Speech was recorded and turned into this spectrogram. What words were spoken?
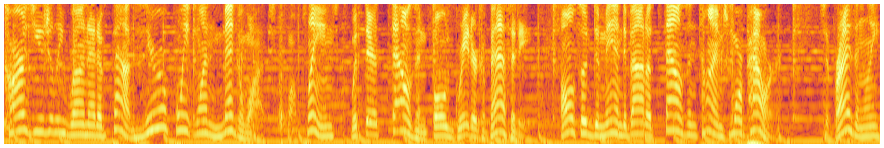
Cars usually run at about 0.1 megawatts, while planes, with their thousand-fold greater capacity, also demand about a thousand times more power. Surprisingly,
